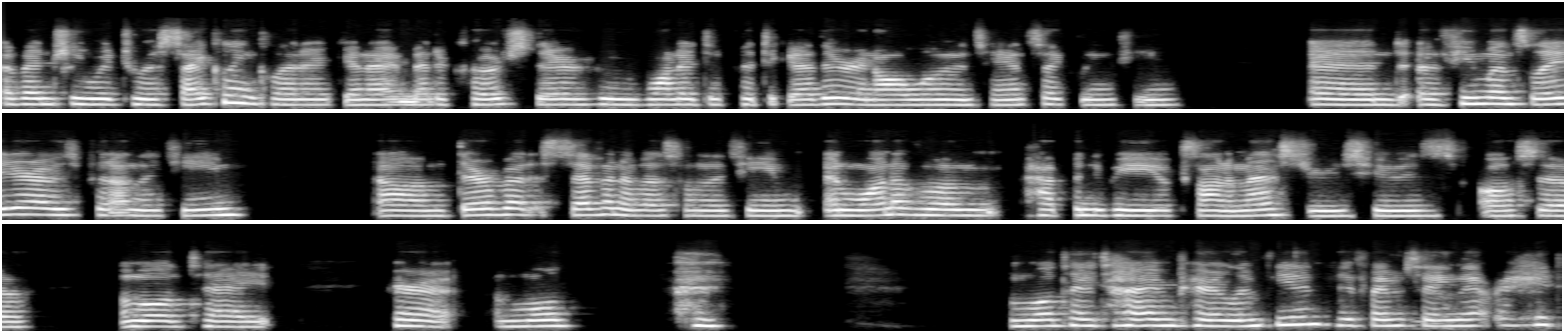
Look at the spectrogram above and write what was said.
eventually went to a cycling clinic and I met a coach there who wanted to put together an all women's hand cycling team. And a few months later, I was put on the team. Um, there were about seven of us on the team, and one of them happened to be Oksana Masters, who is also a multi parent a multi multi-time Paralympian, if I'm saying that right.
